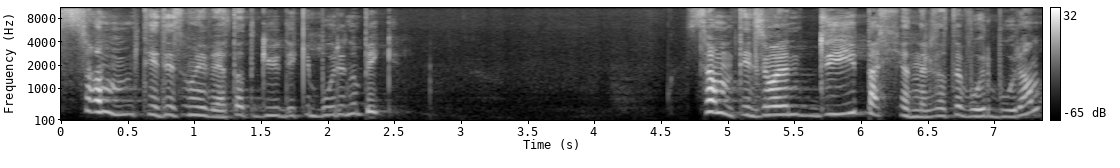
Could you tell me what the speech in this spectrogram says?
Samtidig som vi vet at Gud ikke bor i noe bygg. Samtidig som vi har en dyp erkjennelse til hvor bor han.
